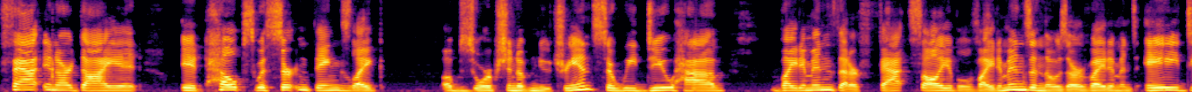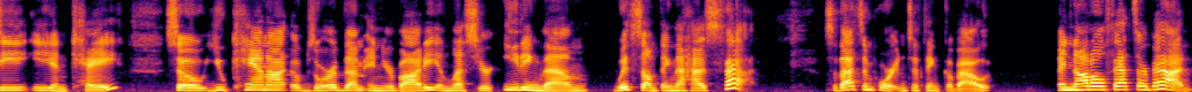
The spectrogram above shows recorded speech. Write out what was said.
fat in our diet. It helps with certain things like absorption of nutrients. So we do have vitamins that are fat soluble vitamins, and those are vitamins A, D, E, and K. So you cannot absorb them in your body unless you're eating them with something that has fat. So that's important to think about. And not all fats are bad.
